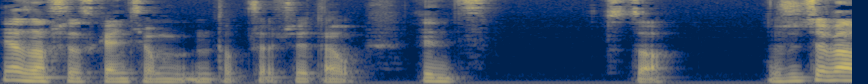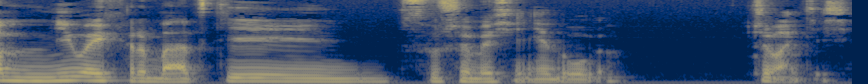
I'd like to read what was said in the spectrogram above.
Ja zawsze z chęcią bym to przeczytał. Więc co? Życzę Wam miłej herbatki i słyszymy się niedługo. Trzymajcie się.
